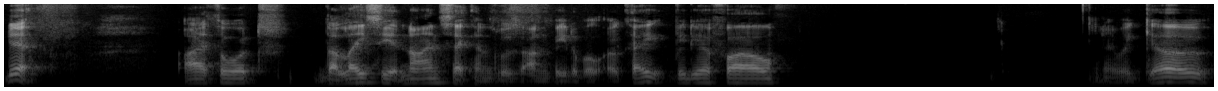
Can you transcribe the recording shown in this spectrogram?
yeah. I thought the LaCie at 9 seconds was unbeatable. Okay, video file. There we go.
